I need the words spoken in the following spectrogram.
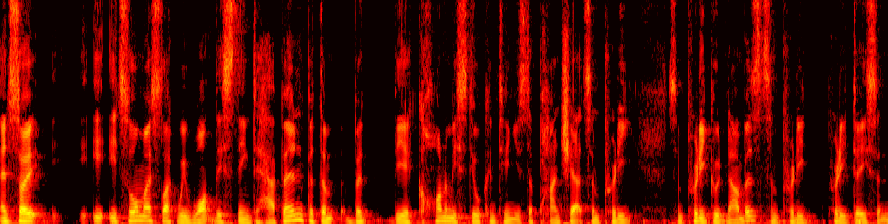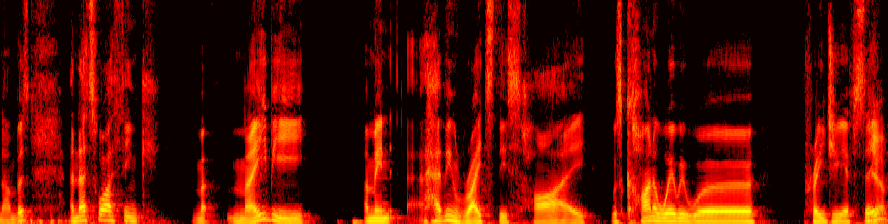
And so i- i- it's almost like we want this thing to happen, but the but the economy still continues to punch out some pretty some pretty good numbers, some pretty pretty decent numbers, and that's why I think m- maybe, I mean, having rates this high was kind of where we were pre GFC. Yeah.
